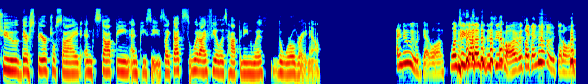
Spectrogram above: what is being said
to their spiritual side and stop being NPCs. Like that's what I feel is happening with the world right now. I knew we would get along. Once we got onto the Zoom call, I was like, I knew we would get along.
